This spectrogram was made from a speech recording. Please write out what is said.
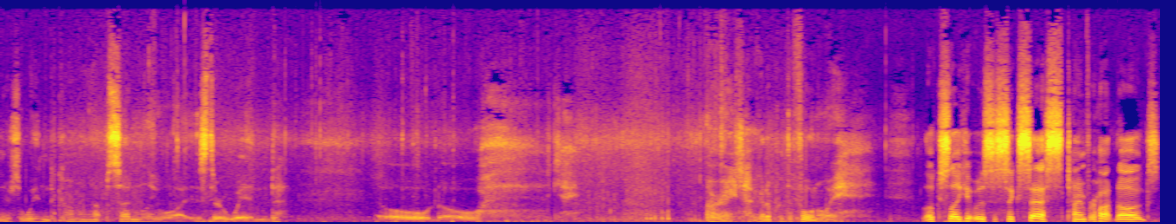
there's wind coming up suddenly. Why is there wind? Oh no. Okay. Alright, I gotta put the phone away. Looks like it was a success. Time for hot dogs.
